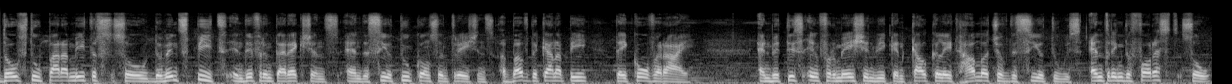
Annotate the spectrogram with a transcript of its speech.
those two parameters, so the wind speed in different directions and the CO2 concentrations above the canopy, they co-vary. And with this information we can calculate how much of the CO2 is entering the forest, so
